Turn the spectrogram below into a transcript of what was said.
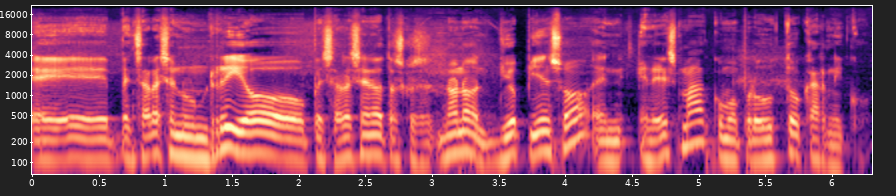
eh, pensarás en un río o pensarás en otras cosas. No, no, yo pienso en, en Eresma como producto cárnico.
